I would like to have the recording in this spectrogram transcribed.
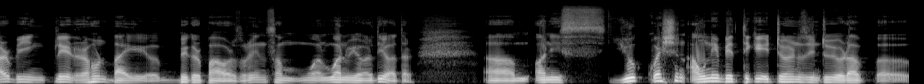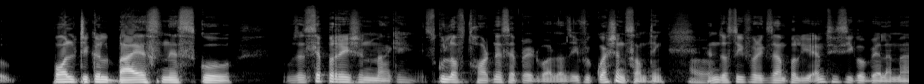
are being played around by bigger पावर्सहरू in some one one way or the other अनि यो क्वेसन आउने बित्तिकै इट टर्न्स इन्टु एउटा पोलिटिकल बायसनेसको हुन्छ सेपरेसनमा के स्कुल अफ थट नै सेपरेट भएर जान्छ इफ यु क्वेसन समथिङ होइन जस्तै फर इक्जाम्पल यो एमसिसीको बेलामा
